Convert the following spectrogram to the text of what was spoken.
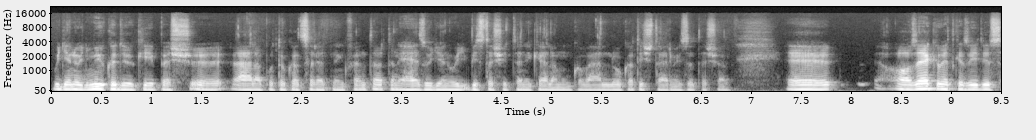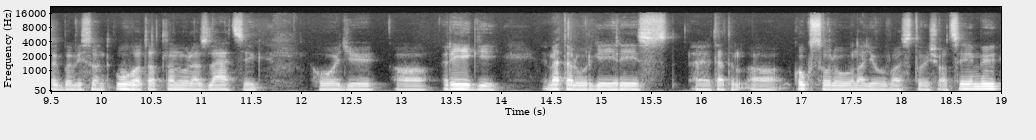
ugyanúgy működőképes állapotokat szeretnénk fenntartani, ehhez ugyanúgy biztosítani kell a munkavállalókat is természetesen. Az elkövetkező időszakban viszont óhatatlanul az látszik, hogy a régi metallurgiai részt tehát a kokszoló, nagyolvasztó és acélmű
